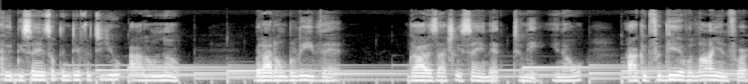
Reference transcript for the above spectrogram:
could be saying something different to you. I don't know. But i don't believe that god is actually saying that to me you know? I could forgive a lion for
